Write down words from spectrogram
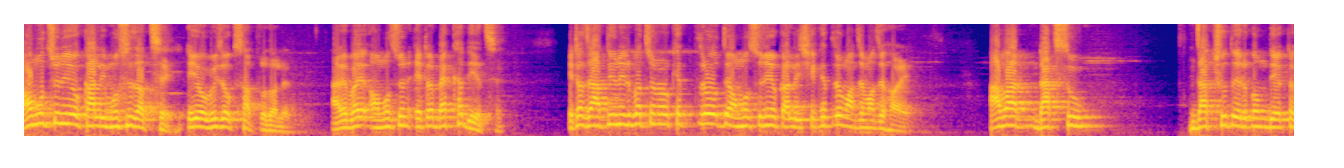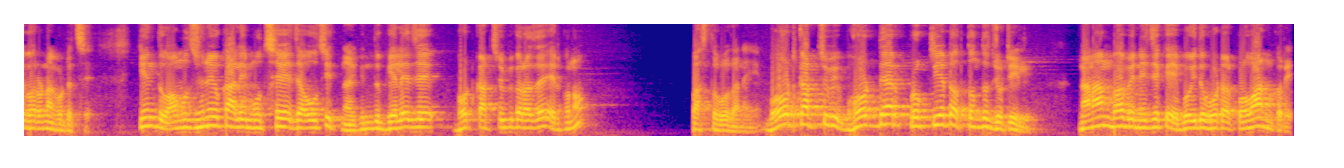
অমোচনীয় কালি মুছে যাচ্ছে এই অভিযোগ ছাত্রদলের। আরে ভাই, অমোচন এটা ব্যাখ্যা দিয়েছে। এটা জাতীয় নির্বাচনের ক্ষেত্রেও যে অমোচনীয় কালি, সেক্ষেত্রেও মাঝে মাঝে হয়। আবার ডাকসু জাকসু তো এরকম দুই একটা ঘটনা ঘটেছে। কিন্তু অমোচনীয় কালি মুছে যাওয়া উচিত নয়, কিন্তু গেলে যে ভোট কারচুপি করা যায়, এর কোনো বাস্তবতা নেই। ভোট কারচুপি, ভোট দেওয়ার প্রক্রিয়াটা অত্যন্ত জটিল। নানানভাবে নিজেকে বৈধ ভোটার প্রমাণ করে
